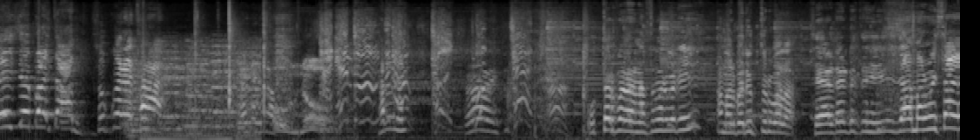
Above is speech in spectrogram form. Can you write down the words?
এই যে বাইতান। চুপ করে থাক। ওই, উত্তর পাড়া না তোমার বাড়ি? আমার বাড়ি উত্তরপাড়া যে আমার মুই চাই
